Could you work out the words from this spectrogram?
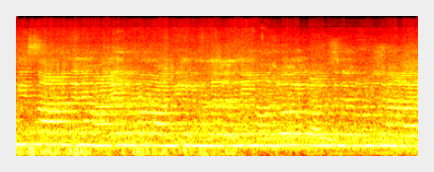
ഈ സ്ഥാപനത്തിന്റെ മാനേജർ പങ്കിടുന്നത് ബദനി മൗലോയി കോളേജിന്റെ പ്രൊഫഷനായ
